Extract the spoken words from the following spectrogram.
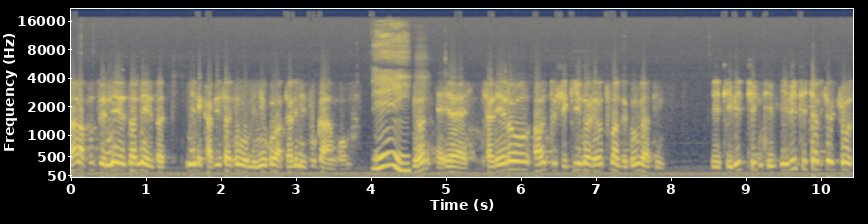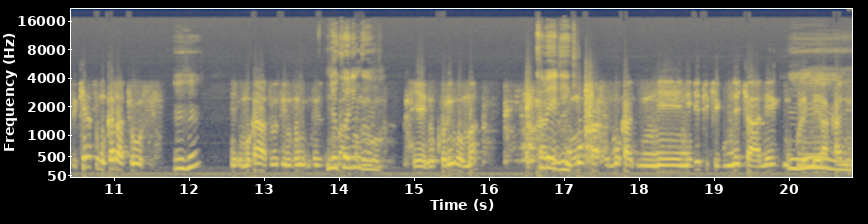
zaravuze neza neza nyine kabisa ntibumenye ko atari imivugangoma Eh. eh, rero aho dushikiye ino rero tumaze kumva ati ibiti icyo ari cyo cyose keretse umukaratusi Mhm. umukaratusi ntu- ntu- Ntukora ingoma. Eh, ntukora ingoma Kubera umuka ni igiti kigumye cyane kuremera Mm. kandi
